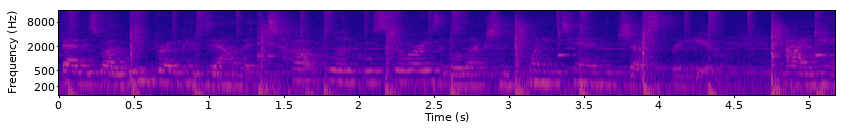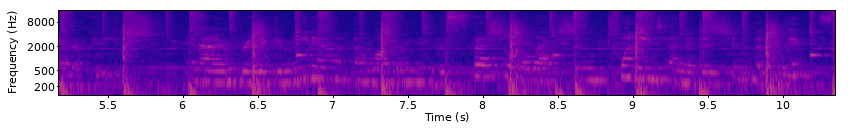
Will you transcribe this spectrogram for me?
That is why we've broken down the top political stories of election 2010 just for you. I'm Hannah Peach. And I'm Britta Gamino, and welcome to the special election 2010 edition of Mixed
